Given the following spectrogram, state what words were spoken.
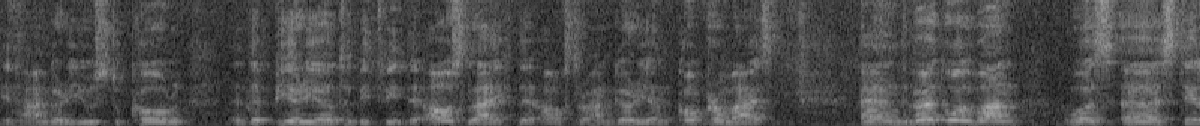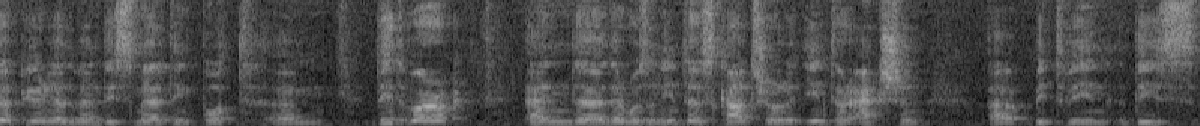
in Hungary used to call the period between the Ausgleich, the Austro-Hungarian compromise, and World War I, was uh, still a period when this melting pot um, did work, and uh, there was an intercultural interaction uh, between these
